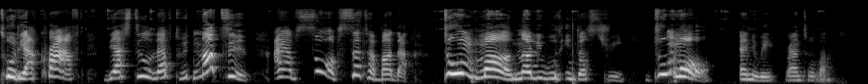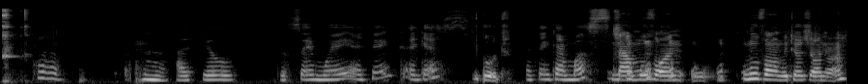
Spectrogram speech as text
to their craft, they are still left with nothing. I am so upset about that. Do more, Nollywood industry. Do more. Anyway, rant over. I feel the same way, I think, I guess. Good. I think I must. Now move on. move on with your genre.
